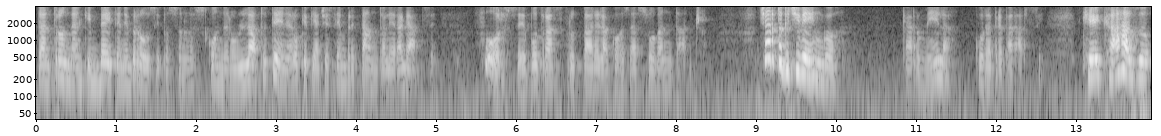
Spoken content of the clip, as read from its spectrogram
D'altronde anche i bei tenebrosi possono nascondere un lato tenero che piace sempre tanto alle ragazze. Forse potrà sfruttare la cosa a suo vantaggio. Certo che ci vengo! Carmela corre a prepararsi. Che caso!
